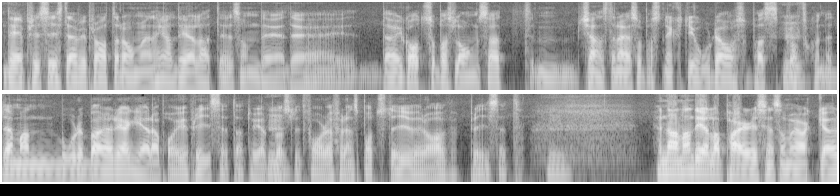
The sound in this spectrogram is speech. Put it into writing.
Det är precis det vi pratade om en hel del. Att det, som det, det, det har ju gått så pass långt så att mm, tjänsterna är så pass snyggt gjorda och så pass Mm. professionella. Det man borde börja reagera på är ju priset. Att du helt Mm. plötsligt får det för en spottstyver av priset. Mm. En annan del av piracy som ökar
